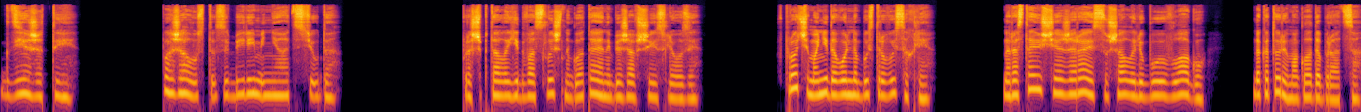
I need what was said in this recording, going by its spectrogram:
где же ты? Пожалуйста, забери меня отсюда. Прошептала едва слышно, глотая набежавшие слезы. Впрочем, они довольно быстро высохли. Нарастающая жара иссушала любую влагу, до которой могла добраться.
